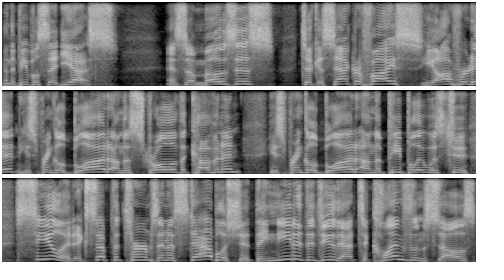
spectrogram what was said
And the people said, Yes. And so Moses took a sacrifice, he offered it, he sprinkled blood on the scroll of the covenant, he sprinkled blood on the people it was to seal it, accept the terms, and establish it. They needed to do that to cleanse themselves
